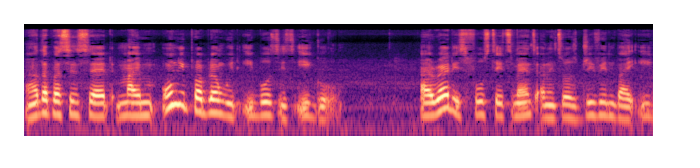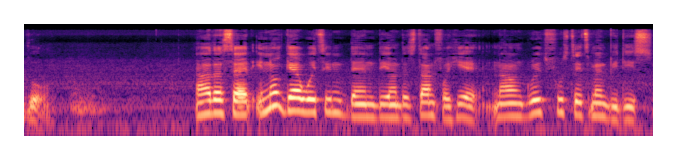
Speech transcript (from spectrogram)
Another person said, My only problem with Igbos is ego. I read his full statement and it was driven by ego. Another said, You no get waiting, then they understand for here. Now, grateful statement be this.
